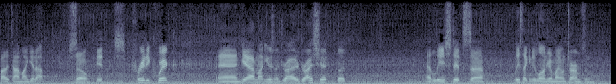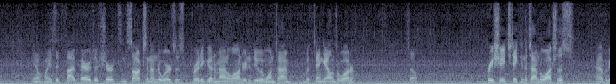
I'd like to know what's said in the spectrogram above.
by the time I get up so it's pretty quick and yeah I'm not using the dryer to dry shit but at least it's uh, at least I can do laundry on my own terms. And, you know, like I said, five pairs of shirts and socks and underwears is pretty good amount of laundry to do at one time with 10 gallons of water. So, appreciate you taking the time to watch this. Have a good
